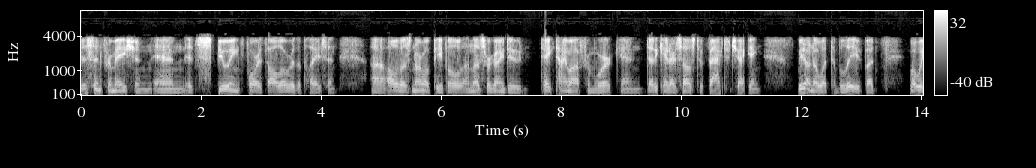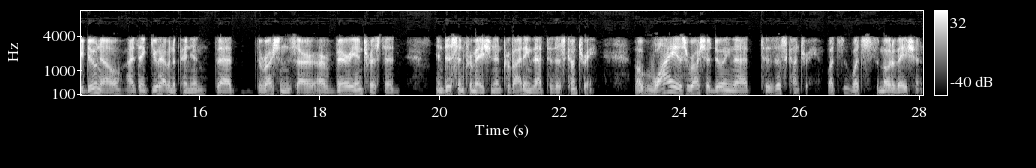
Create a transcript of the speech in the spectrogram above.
disinformation and it's spewing forth all over the place. And uh, all of us normal people, unless we're going to take time off from work and dedicate ourselves to fact checking, we don't know what to believe. But what we do know, I think you have an opinion that the Russians are, are very interested in disinformation and providing that to this country. Uh, why is Russia doing that to this country? What's what's the motivation?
